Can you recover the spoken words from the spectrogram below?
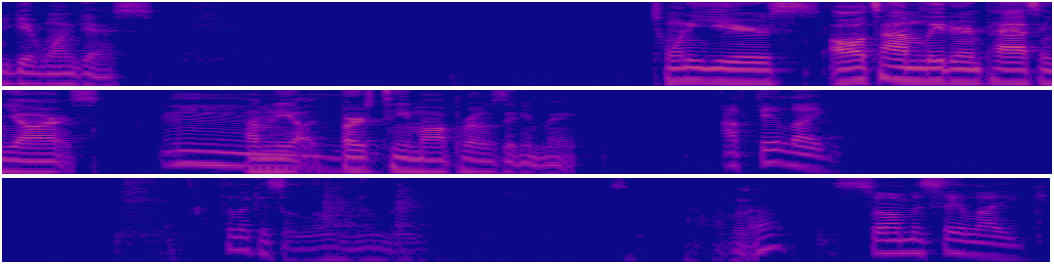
You get one guess. 20 years, all time leader in passing yards. How many Mm. first team All Pros did he make? I feel like. I feel like it's a low number. I don't know. So I'm gonna say like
